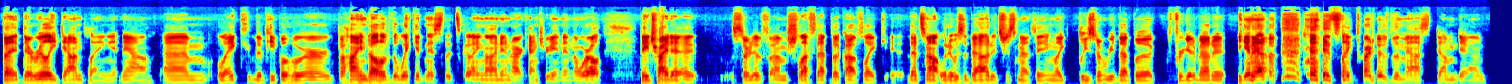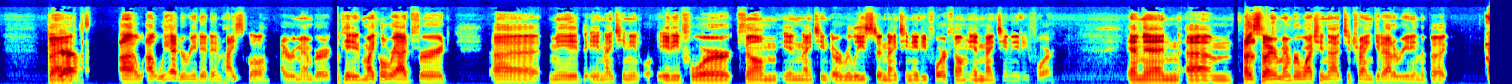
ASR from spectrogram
But they're really downplaying it now, um, like the people who are behind all of the wickedness that's going on in our country and in the world. They try to sort of um, slough that book off like that's not what it was about it's just nothing like please don't read that book forget about it you know? It's like part of the mass dumb down but Yeah. uh, uh, we had to read it in high school i remember. Okay michael radford uh, made a 1984 film in 19 or released a 1984 film in 1984 and then um uh, so i remember watching that to try and get out of reading the book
